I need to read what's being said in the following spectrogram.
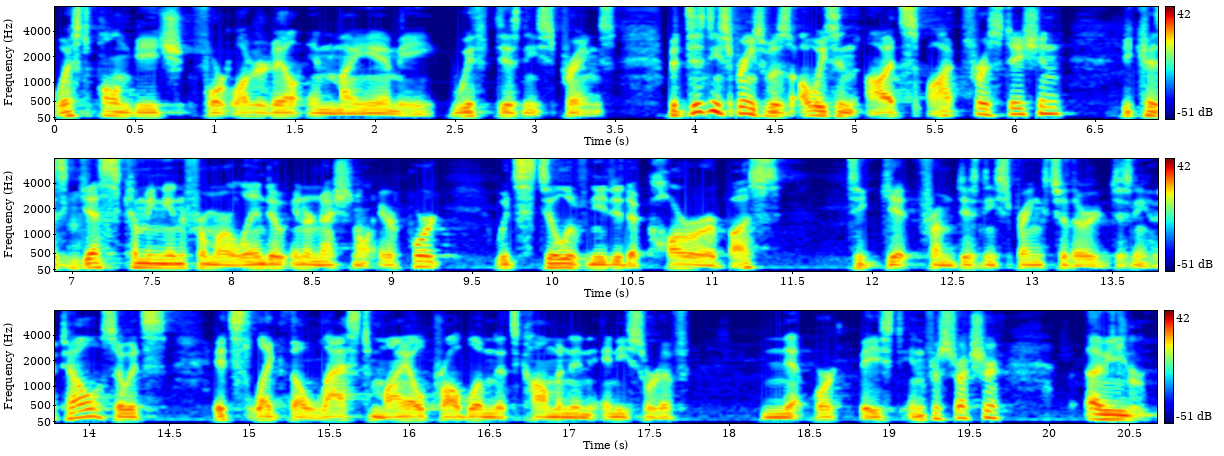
West Palm Beach, Fort Lauderdale, and Miami with Disney Springs. But Disney Springs was always an odd spot for a station because guests coming in from Orlando International Airport would still have needed a car or a bus to get from Disney Springs to their Disney hotel. So it's it's like the last mile problem that's common in any sort of network based infrastructure. I mean,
